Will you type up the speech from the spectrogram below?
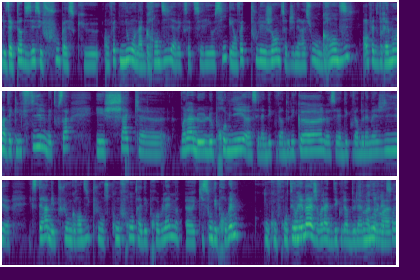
les acteurs disaient c'est fou parce que en fait nous on a grandi avec cette série aussi et en fait tous les gens de cette génération ont grandi en fait vraiment avec les films et tout ça et chaque euh, voilà, le, premier, euh, c'est la découverte de l'école, c'est la découverte de la magie, etc. Mais plus on grandit, plus on se confronte à des problèmes qui sont des problèmes qu'on confrontait au Oui. même âge. Voilà, la découverte de sur l'amour, euh, ouais.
